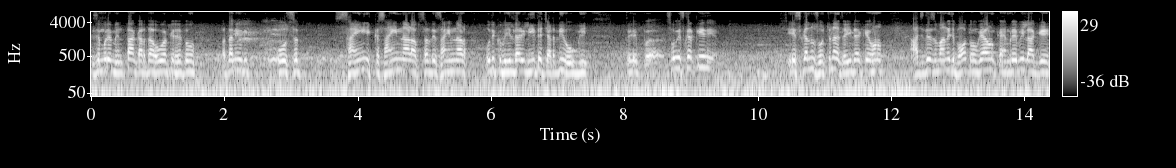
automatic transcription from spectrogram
ਕਿਸੇ ਮੂਰੇ ਮਿੰਤਾਂ ਕਰਦਾ ਹੋਊਗਾ, ਕਿਸੇ ਤੋਂ ਪਤਾ ਨਹੀਂ ਉਹਦੀ ਉਸ ਸਾਈਨ ਇੱਕ ਸਾਈਨ ਨਾਲ, ਅਫਸਰ ਦੇ ਸਾਈਨ ਨਾਲ ਉਹਦੀ ਕਬੀਲਦਾਰੀ ਲੀ ਤੇ ਚੜ੍ਹਦੀ ਹੋਊਗੀ। ਤੇ ਪ- ਸੋ ਇਸ ਕਰਕੇ ਇਸ ਗੱਲ ਨੂੰ ਸੋਚਣਾ ਚਾਹੀਦਾ ਕਿ ਹੁਣ ਅੱਜ ਦੇ ਜ਼ਮਾਨੇ 'ਚ ਬਹੁਤ ਹੋ ਗਿਆ, ਹੁਣ ਕੈਮਰੇ ਵੀ ਲੱਗ ਗਏ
